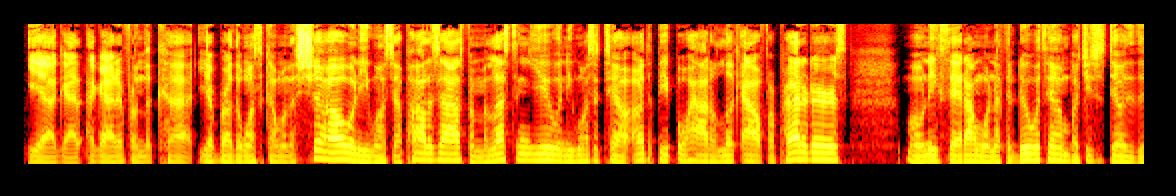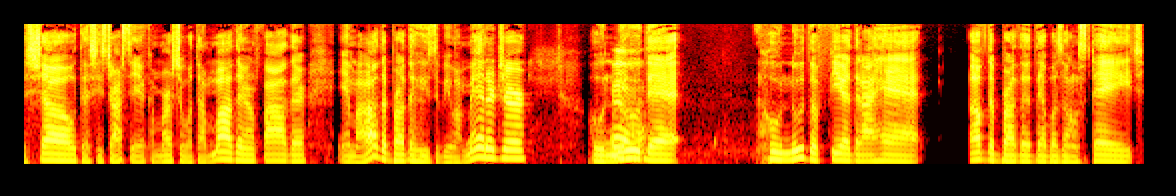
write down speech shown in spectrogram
Yeah, I got I got it from the cut. Your brother wants to come on the show and he wants to apologize for molesting you and he wants to tell other people how to look out for predators. Mo'Nique said, I don't want nothing to do with him, but you should still do the show. Then she starts seeing a commercial with her mother and father and my other brother who used to be my manager, who knew Mm. that who knew the fear that I had of the brother that was on stage.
